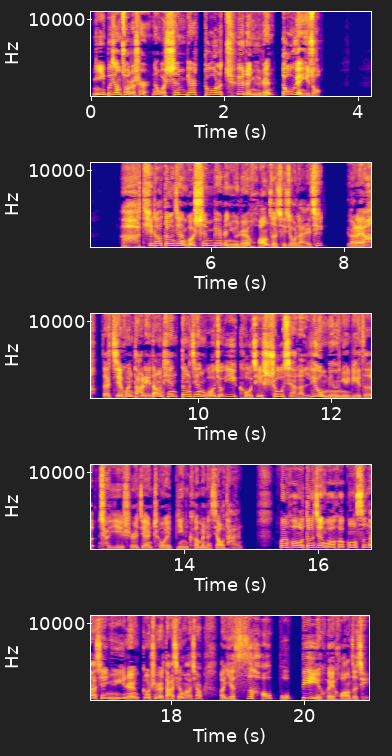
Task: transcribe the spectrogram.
你不想做的事那我身边多了去的女人都愿意做。”啊，提到邓建国身边的女人，黄子琪就来气。原来啊，在结婚大礼当天，邓建国就一口气收下了六名女弟子，这一时间成为宾客们的笑谈。婚后，邓建国和公司那些女艺人更是打情骂俏啊，也丝毫不避讳黄子琪。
